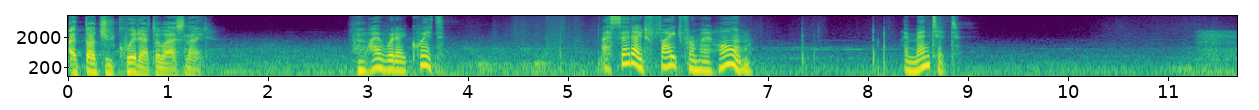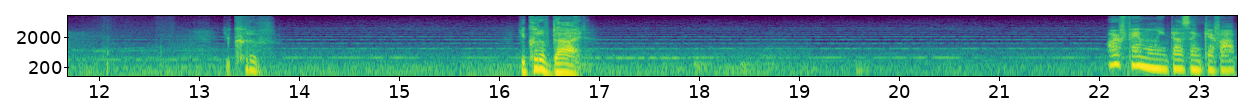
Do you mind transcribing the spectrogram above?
I thought you'd quit after last night. Why would I quit? I said I'd fight for my home. I meant it. You could have. You could have died. Our family doesn't give up.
